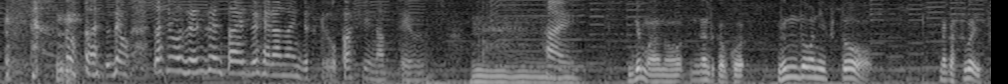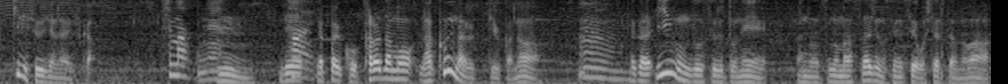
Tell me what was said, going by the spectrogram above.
でも私も全然体重減らないんですけどおかしいなっていう。うんうんうんうん。はいでもあのなんとかこう運動に行くとなんかすごいすっきりするじゃないですか、しますね。うん、で、はい。やっぱりこう体も楽になるっていうかな。うん、だからいい運動するとねあのそのマッサージの先生がおっしゃってたのは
